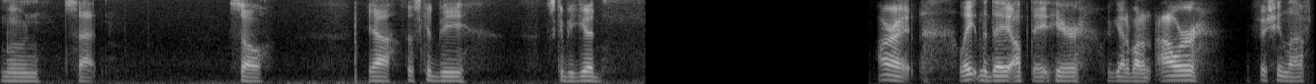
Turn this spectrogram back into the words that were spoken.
moon set. So, yeah, this could be this could be good. All right, late in the day update here. We've got about an hour of fishing left.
